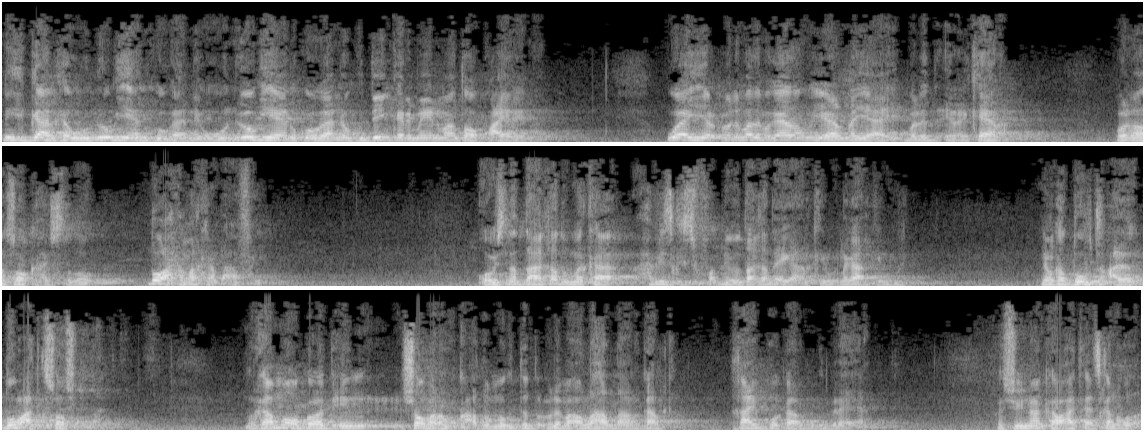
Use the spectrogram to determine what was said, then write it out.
ninkii gaalka wuuna ogyahay aanu ku ogaanay wuuna ogyahay aanu ku ogaano ku dayn kari mayna maanta waa ku caynayna. Waayo culimada magaaladan u yeedhanayaa bal keena. Culimadan soo kaxaystado dooxa markaan dhaafay. Oo isna daaqadu markaa xafiiskiisa fadhiyo daaqada iga arkay naga arkay buuri nimanka duubta cad duubcadka soo socda markaa ma ogola in showmara ku kacdo mog dad culima oo la hadlaano gaalka. Khaayib buu gaalku gudbiraya markaasuu nimanka waxay tahay iska noqda.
